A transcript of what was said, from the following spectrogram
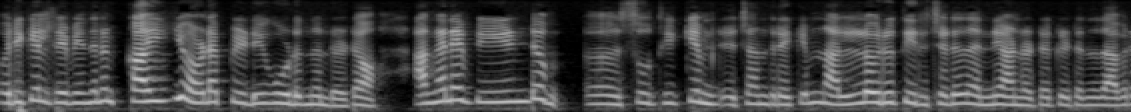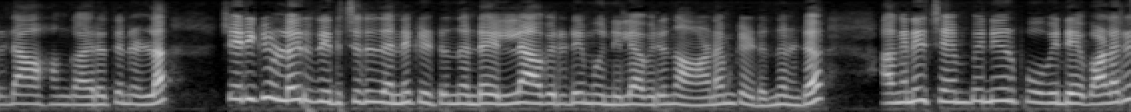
ഒരിക്കൽ രവീന്ദ്രൻ കയ്യോടെ പിടികൂടുന്നുണ്ട് കേട്ടോ. അങ്ങനെ വീണ്ടും സുധിക്കും ചന്ദ്രയ്ക്കും നല്ലൊരു തിരിച്ചടി തന്നെയാണ് കേട്ടോ കിട്ടുന്നത്. അവരുടെ അഹങ്കാരത്തിനുള്ള ശരിക്കുള്ള ഒരു തിരിച്ചടി തന്നെ കിട്ടുന്നുണ്ട്. എല്ലാവരുടെയും മുന്നിൽ അവർ നാണം കെടുന്നുണ്ട്. അങ്ങനെ ചെമ്പനീർ പൂവിന്റെ വളരെ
